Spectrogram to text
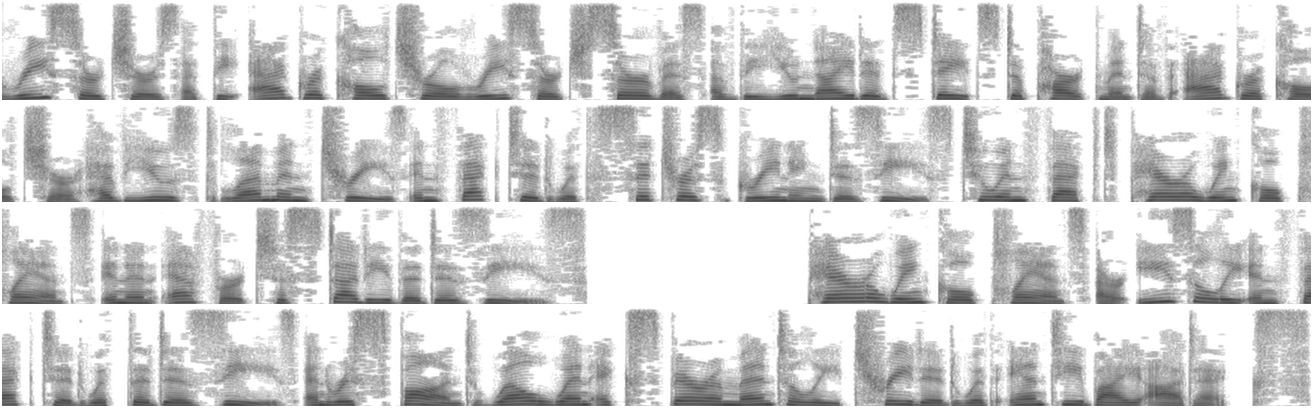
Researchers at the Agricultural Research Service of the United States Department of Agriculture have used lemon trees infected with citrus greening disease to infect periwinkle plants in an effort to study the disease. Periwinkle plants are easily infected with the disease and respond well when experimentally treated with antibiotics.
